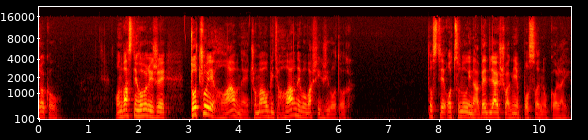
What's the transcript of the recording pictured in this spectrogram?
rokov. On vlastne hovorí, že to, čo je hlavné, čo malo byť hlavné vo vašich životoch, to ste odsunuli na vedľajšiu, ak nie poslednú koľaj.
